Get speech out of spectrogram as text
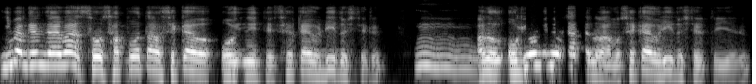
今現在はそのサポーターは世界を追い抜いて、世界をリードしてる。うんうんうん、あの、お行儀のおっしゃっのはもう世界をリードしてると言える。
